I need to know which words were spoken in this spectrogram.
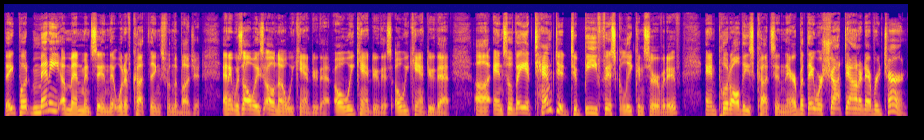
They put many amendments in that would have cut things from the budget. And it was always, oh, no, we can't do that. Oh, we can't do this. Oh, we can't do that. Uh, and so they attempted to be fiscally conservative and put all these cuts in there, but they were shot down at every turn.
